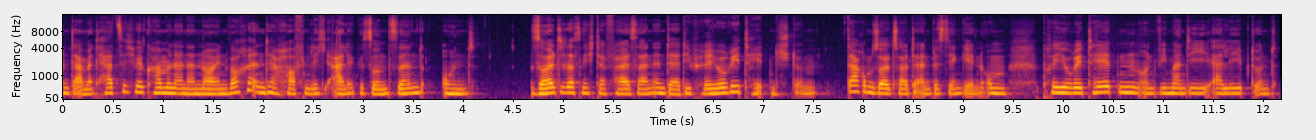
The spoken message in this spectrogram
Und damit herzlich willkommen in einer neuen Woche, in der hoffentlich alle gesund sind und sollte das nicht der Fall sein, in der die Prioritäten stimmen. Darum soll es heute ein bisschen gehen, um Prioritäten und wie man die erlebt und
